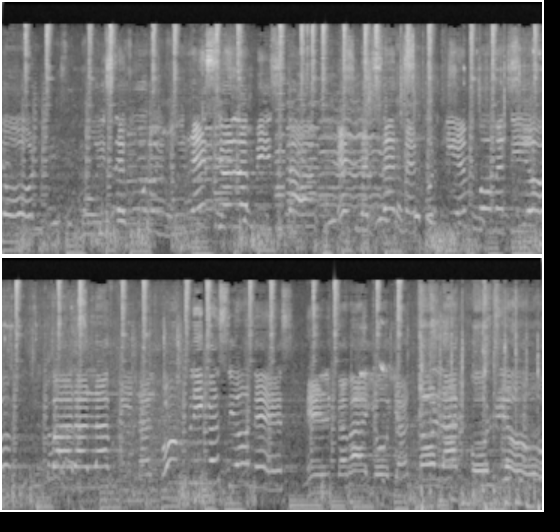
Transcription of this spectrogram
muy seguro y muy recio en la pista, el tercer mejor tiempo metió para la final complicaciones, el caballo ya no la corrió.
